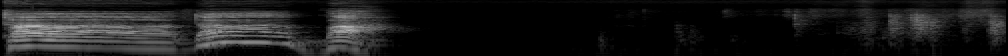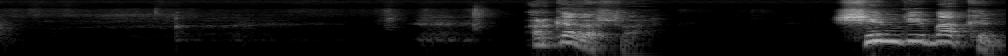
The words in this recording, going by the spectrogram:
Ta da ba. Arkadaşlar şimdi bakın.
